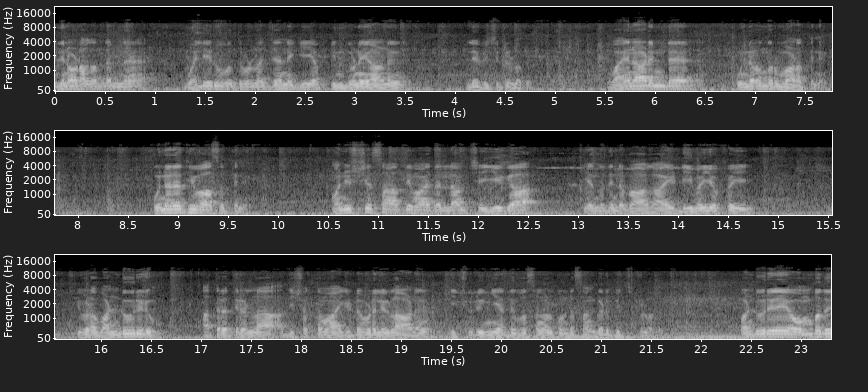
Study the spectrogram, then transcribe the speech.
ഇതിനോടകം തന്നെ വലിയ രൂപത്തിലുള്ള ജനകീയ പിന്തുണയാണ് ലഭിച്ചിട്ടുള്ളത്. വയനാടിന്റെ പുനർനിർമ്മാണത്തിന് പുനരധിവാസത്തിന് മനുഷ്യസാധ്യമായതെല്ലാം ചെയ്യുക എന്നതിന്റെ ഭാഗമായി ഡിവൈഎഫ്ഐ ഇവിടെ വണ്ടൂരിലും അത്തരത്തിലുള്ള അതിശക്തമായ ഇടപെടലുകളാണ് ഈ ചുരുങ്ങിയ ദിവസങ്ങൾ കൊണ്ട് സംഘടിപ്പിച്ചിട്ടുള്ളത്. വണ്ടൂരിലെ ഒമ്പത്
